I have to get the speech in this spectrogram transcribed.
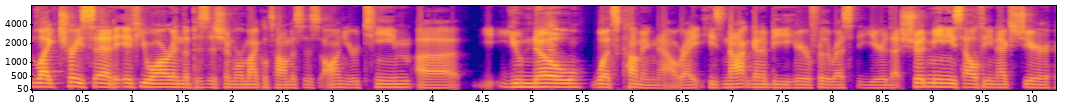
like Trey said, if you are in the position where Michael Thomas is on your team, uh, you know what's coming now, right? He's not going to be here for the rest of the year. That should mean he's healthy next year.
